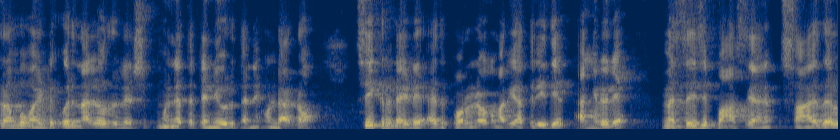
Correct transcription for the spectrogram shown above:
ട്രംപുമായിട്ട് ഒരു നല്ലൊരു റിലേഷൻ മുന്നത്തെ ടെന്യൂറിൽ തന്നെ ഉണ്ടായിരുന്നു. സീക്രട്ട് ആയിട്ട് അതായത് പുറം ലോകം അറിയാത്ത രീതിയിൽ അങ്ങനെ ഒരു മെസ്സേജ് പാസ് ചെയ്യാനും സാധ്യതകൾ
